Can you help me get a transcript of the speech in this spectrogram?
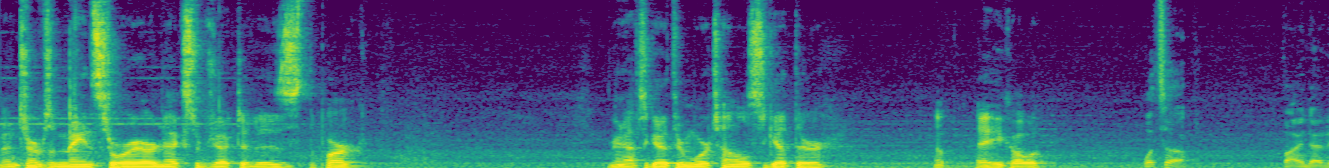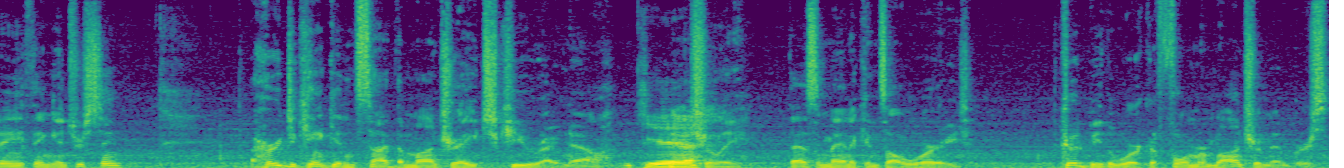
In terms of main story, our next objective is the park. We're gonna have to go through more tunnels to get there. Oh, hey Hikawa. What's up? Find out anything interesting? I heard you can't get inside the Mantra HQ right now. Yeah. Naturally, that's the mannequins all worried. Could be the work of former Mantra members,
